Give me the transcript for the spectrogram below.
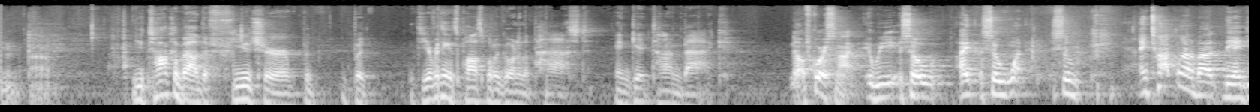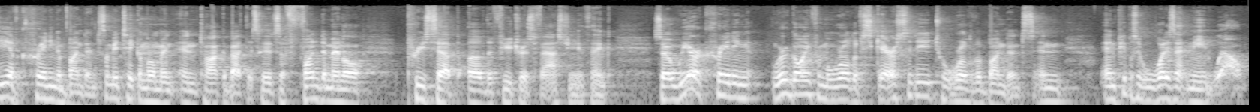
Um, you talk about the future, but but do you ever think it's possible to go into the past and get time back? No, of course not. We so I so what so I talk a lot about the idea of creating abundance. Let me take a moment and talk about this because it's a fundamental precept of the future is faster than you think. So we are creating we're going from a world of scarcity to a world of abundance. And and people say, well, what does that mean? Well,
